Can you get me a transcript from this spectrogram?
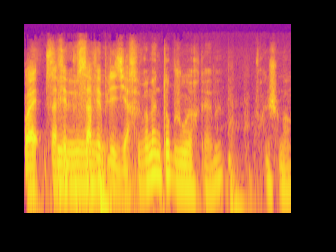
Ouais, ça C'est- fait, ça fait plaisir. c'est vraiment un top joueur quand même. hein. Franchement.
